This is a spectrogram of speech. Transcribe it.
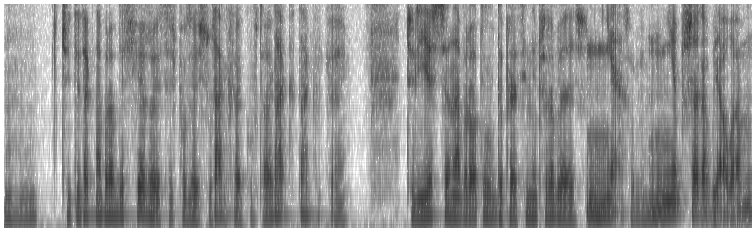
Mhm. Czyli ty tak naprawdę świeżo jesteś po zejściu tak, z tych leków, tak? Tak, tak. Okay. Czyli jeszcze nawrotów depresji nie przerabiałeś? Nie, sobie. nie przerabiałem.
